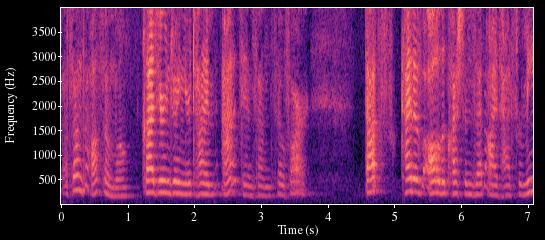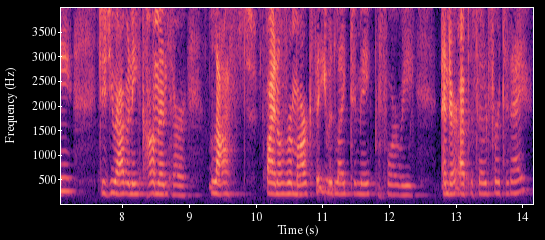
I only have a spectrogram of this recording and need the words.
That sounds awesome. Well, glad you're enjoying your time at Samsung so far. That's kind of all the questions that I've had for me. Did you have any comments or last final remarks that you would like to make before we end our episode for today?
